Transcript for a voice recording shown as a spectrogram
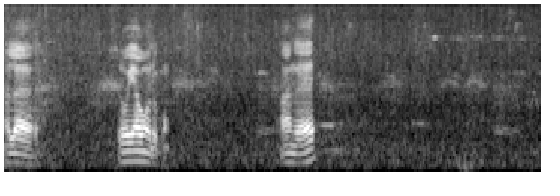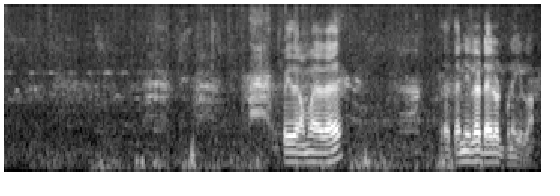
நல்ல சுவையாகவும் இருக்கும். வாங்க. இப்போ இதை நம்ம இதை தண்ணியில் டைலூட் பண்ணிக்கலாம்.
